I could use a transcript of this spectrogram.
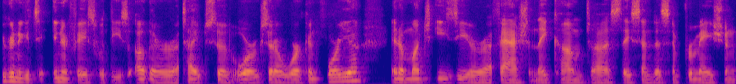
you're going to get to interface with these other types of orgs that are working for you in a much easier fashion. They come to us, they send us information.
